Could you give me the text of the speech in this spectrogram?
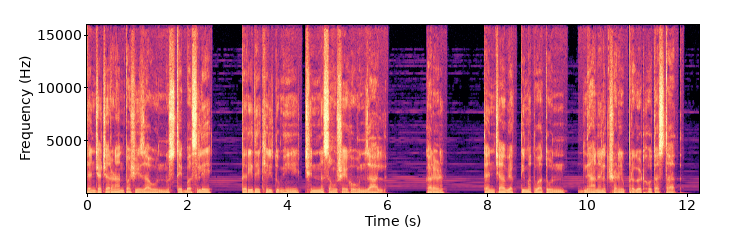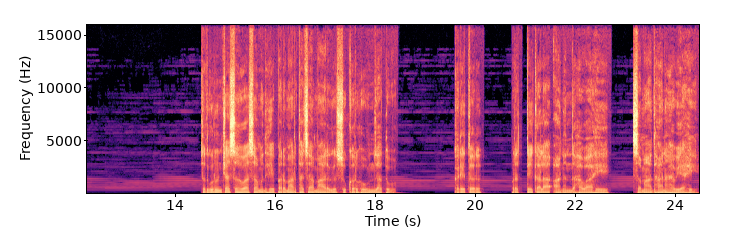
त्यांच्या चरणांपाशी जाऊन नुसते बसले तरी देखील तुम्ही छिन्न संशय होऊन जाल. कारण त्यांच्या व्यक्तिमत्वातून ज्ञानलक्षणे प्रगट होत असतात. सद्गुरूंच्या सहवासामध्ये परमार्थाचा मार्ग सुकर होऊन जातो. खरे तर प्रत्येकाला आनंद हवा आहे समाधान हवे आहे.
